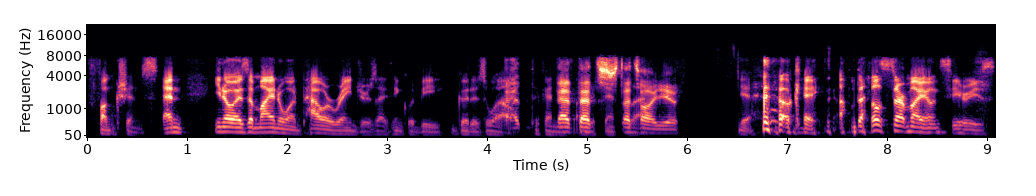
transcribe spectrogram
functions. And you know, as a minor one, Power Rangers I think would be good as well to kind That of that's that's that. all you. Yeah. okay. That'll start my own series.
